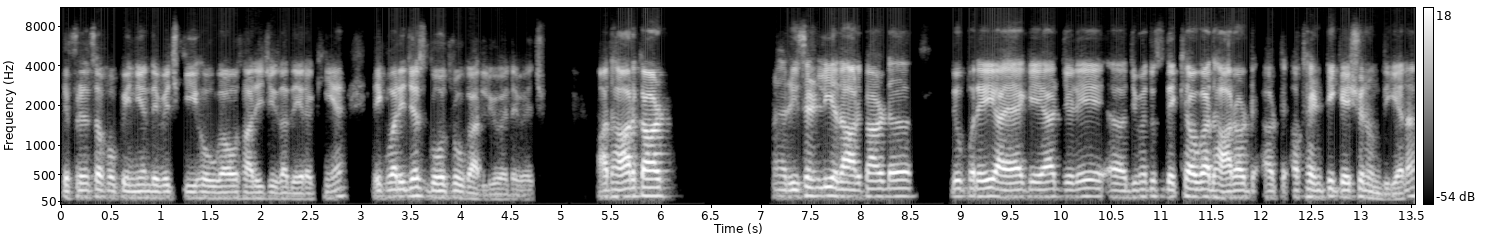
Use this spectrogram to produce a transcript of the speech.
ਡਿਫਰੈਂਸ ਆਫ ਓਪੀਨੀਅਨ ਦੇ ਵਿੱਚ ਕੀ ਹੋਊਗਾ, ਉਹ ਸਾਰੀ ਚੀਜ਼ਾਂ ਦੇ ਰੱਖੀਆਂ। ਇੱਕ ਵਾਰੀ ਜਸਟ ਗੋ ਥਰੂ ਕਰ ਲਿਓ ਇਹਦੇ ਵਿੱਚ। Aadhaar card recently Aadhaar card ਦੇ ਉੱਪਰ ਇਹ ਆਇਆ ਕਿ ਯਾਰ ਜਿਹੜੇ ਜਿਵੇਂ ਤੁਸੀਂ ਦੇਖਿਆ ਹੋਗਾ ਆਧਾਰ ਆਥੈਂਟੀਕੇਸ਼ਨ ਹੁੰਦੀ ਹੈ ਨਾ,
